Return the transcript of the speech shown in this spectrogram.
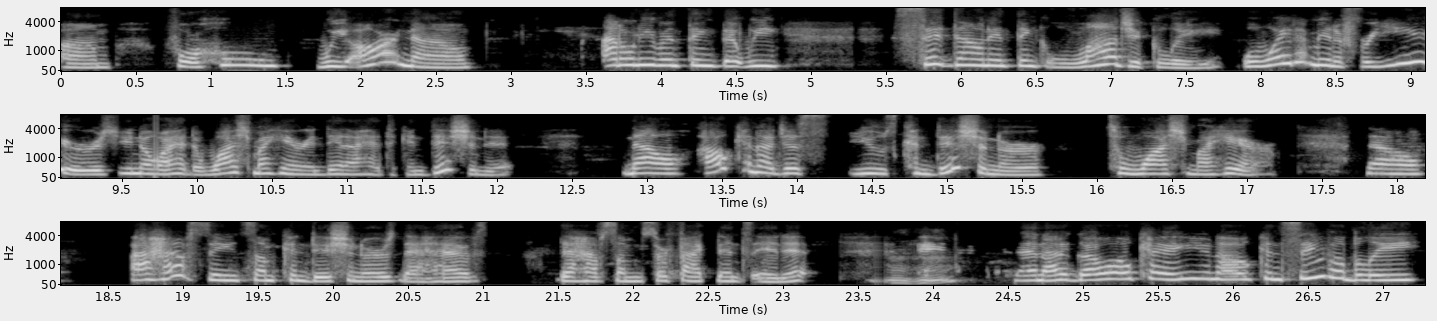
um, for whom we are now, I don't even think that we sit down and think logically. Well, wait a minute, for years, you know, I had to wash my hair and then I had to condition it. Now, how can I just use conditioner to wash my hair? Now, I have seen some conditioners that have that have some surfactants in it. Mm-hmm. And, and I go, okay, you know, conceivably,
